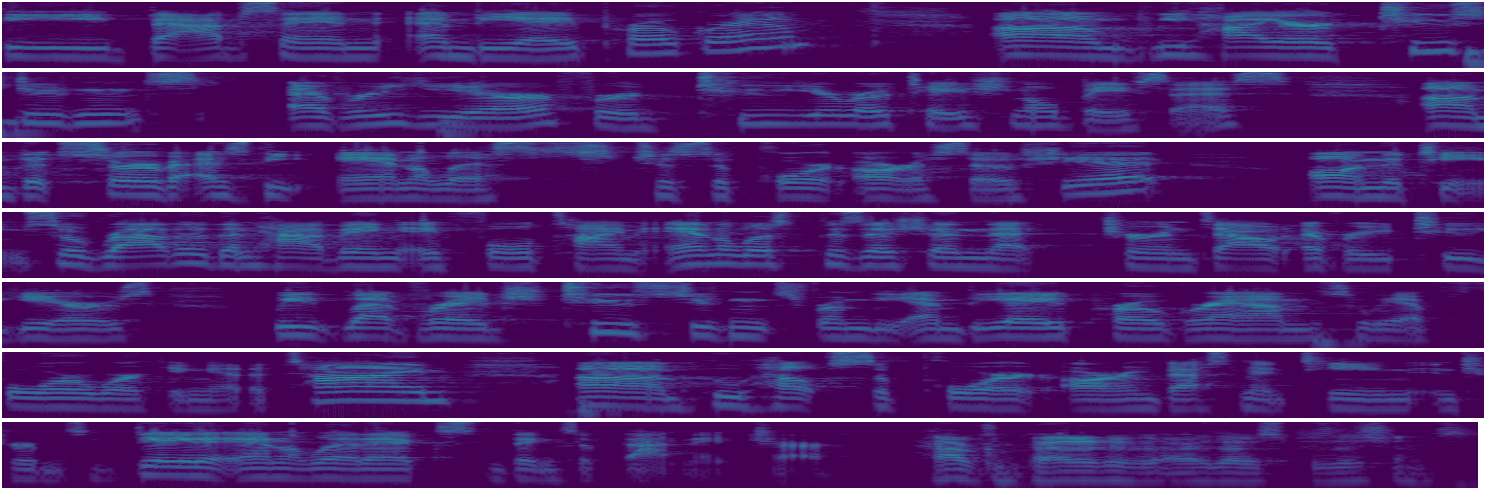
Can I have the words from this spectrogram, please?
the Babson MBA program. Um, we hire two students every year for a two year rotational basis um, that serve as the analysts to support our associate on the team. So rather than having a full time analyst position that turns out every two years, we leverage two students from the MBA program. So we have four working at a time um, who help support our investment team in terms of data analytics and things of that nature. How competitive are those positions?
